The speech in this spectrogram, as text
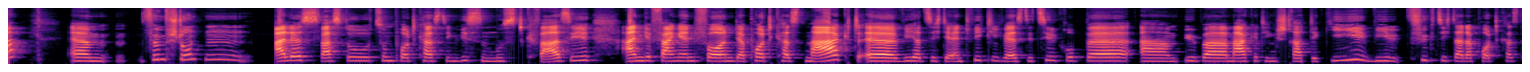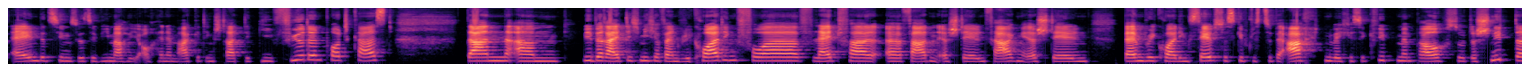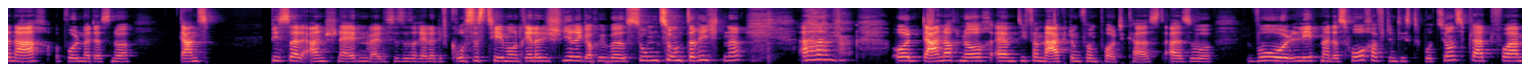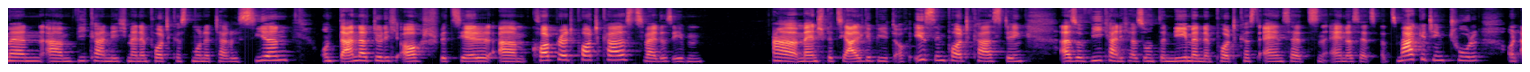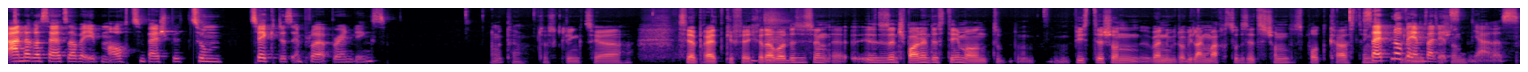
Ähm, fünf Stunden alles, was du zum Podcasting wissen musst, quasi. Angefangen von der Podcast-Markt, äh, wie hat sich der entwickelt, wer ist die Zielgruppe, ähm, über Marketingstrategie, wie fügt sich da der Podcast ein, beziehungsweise wie mache ich auch eine Marketingstrategie für den Podcast. Dann, ähm, wie bereite ich mich auf ein Recording vor, Leitfaden erstellen, Fragen erstellen, beim Recording selbst, was gibt es zu beachten, welches Equipment brauchst du, der Schnitt danach, obwohl man das nur ganz bisschen anschneiden, weil das ist ein relativ großes Thema und relativ schwierig auch über Zoom zu unterrichten. Ne? Ähm, und dann auch noch ähm, die Vermarktung vom Podcast. Also wo lädt man das hoch auf den Distributionsplattformen? Ähm, wie kann ich meinen Podcast monetarisieren? Und dann natürlich auch speziell ähm, Corporate Podcasts, weil das eben äh, mein Spezialgebiet auch ist im Podcasting. Also wie kann ich als Unternehmen den Podcast einsetzen? Einerseits als Marketing-Tool und andererseits aber eben auch zum Beispiel zum Zweck des Employer Brandings. Okay, das klingt sehr, sehr breit gefächert, aber das ist ein, äh, es ist ein spannendes Thema und du bist ja schon, wie, wie lange machst du das jetzt schon, das Podcasting? Seit November letzten Jahres.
